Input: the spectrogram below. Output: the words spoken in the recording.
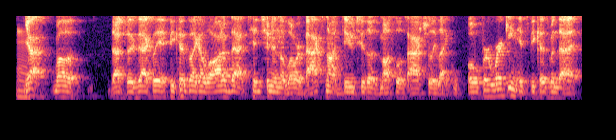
Mm. Yeah. Well, that's exactly it. Because like a lot of that tension in the lower back's not due to those muscles actually like overworking. It's because when that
